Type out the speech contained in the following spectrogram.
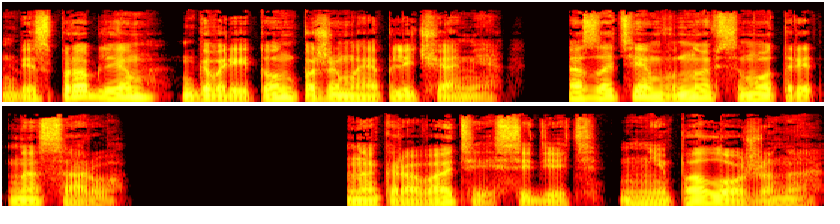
«Без проблем», — говорит он, пожимая плечами, а затем вновь смотрит на Сару. На кровати сидеть не положено.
